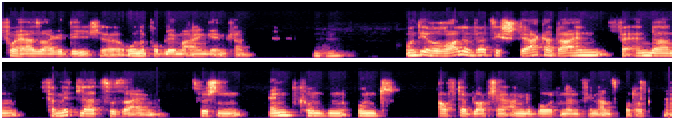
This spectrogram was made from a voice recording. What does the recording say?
Vorhersage, die ich äh, ohne Probleme eingehen kann. Mhm. Und ihre Rolle wird sich stärker dahin verändern, Vermittler zu sein zwischen Endkunden und auf der Blockchain angebotenen Finanzprodukten,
